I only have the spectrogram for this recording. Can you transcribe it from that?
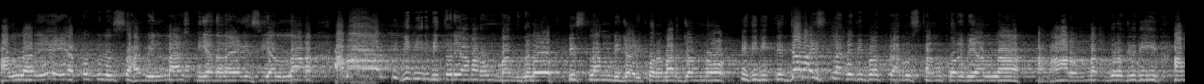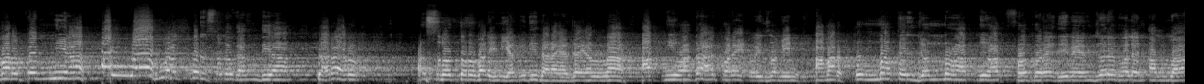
আল্লাহ রে, এতগুলো সাহাবীর লাশ নিয়ে দাঁড়ায় গেছি আল্লাহ। আমার পৃথিবীর ভিতরে আমার উম্মাদগুলো ইসলাম বিজয় করবার জন্য পৃথিবীতে যারা ইসলামের বিপক্ষে অবস্থান করবে আল্লাহ, আমার উম্মাদগুলো যদি আমার প্রেম নিয়া আল্লাহু স্লোগান দিয়া তারা আপনি ওই জমিন আমার জন্য আপনি আল্লাহ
